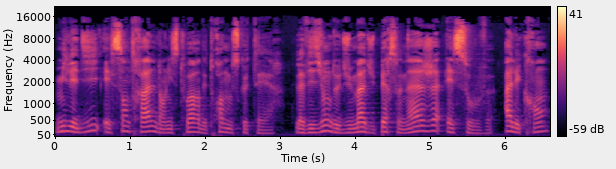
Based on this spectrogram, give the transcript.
Milady est centrale dans l'histoire des trois mousquetaires. La vision de Dumas du personnage est sauve. À l'écran,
